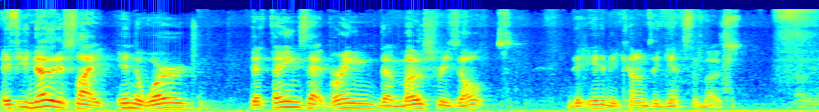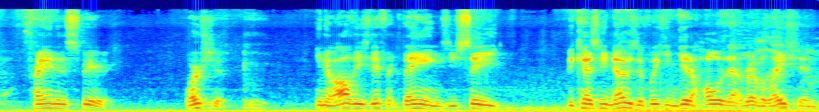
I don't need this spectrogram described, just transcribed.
if you notice, like in the Word, the things that bring the most results, the enemy comes against the most. Oh yeah. Praying in the Spirit, worship, you know, all these different things you see, because he knows if we can get a hold of that revelation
